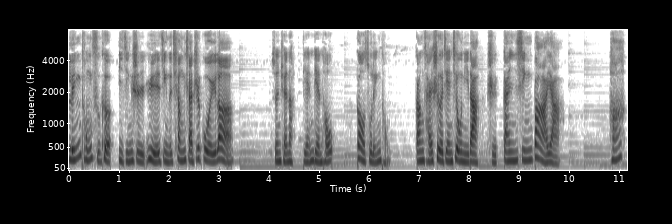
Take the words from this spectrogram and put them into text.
灵统此刻已经是乐进的枪下之鬼了。孙权呢，点点头，告诉灵统：“刚才射箭救你的是甘兴霸呀！”啊，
